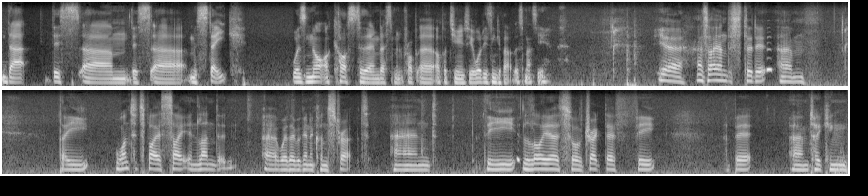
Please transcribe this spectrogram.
that this um, this uh, mistake was not a cost to their investment prop- uh, opportunity. What do you think about this, Matthew? Yeah, as I understood it, um, they wanted to buy a site in London uh, where they were going to construct, and the lawyer sort of dragged their feet a bit, um, taking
